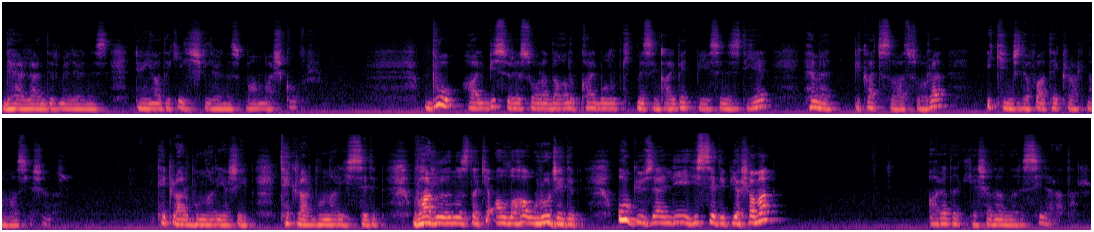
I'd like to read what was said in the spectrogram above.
değerlendirmeleriniz, dünyadaki ilişkileriniz bambaşka olur. Bu hal bir süre sonra dağılıp kaybolup gitmesin, kaybetmeyesiniz diye hemen birkaç saat sonra ikinci defa tekrar namaz yaşanır. Tekrar bunları yaşayıp, tekrar bunları hissedip, varlığınızdaki Allah'a uruc edip, o güzelliği hissedip yaşamak, aradaki yaşananları siler atar.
